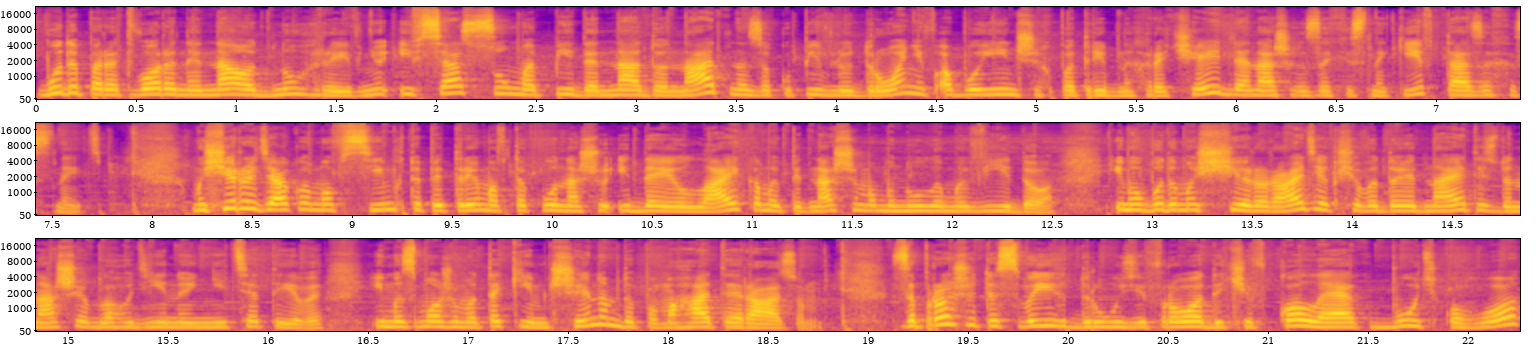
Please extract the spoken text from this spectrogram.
буде перетворений на одну гривню, і вся сума піде на донат на закупівлю дронів або інших потрібних речей для наших захисників та захисниць. Ми щиро дякуємо всім, хто підтримав таку нашу ідею лайками під нашими минулими відео. І ми будемо щиро раді, якщо ви доєднаєтесь до нашої благодійної ініціативи, і ми зможемо таким чином допомагати разом. Запрошуйте своїх друзів, родичів, колег, будь-кого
